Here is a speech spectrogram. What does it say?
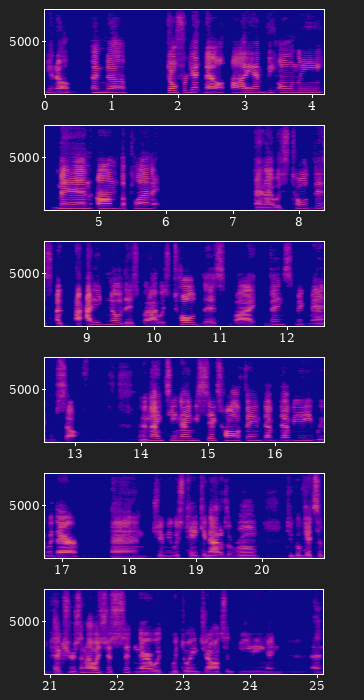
you know and uh don't forget now i am the only man on the planet and I was told this. I, I didn't know this, but I was told this by Vince McMahon himself. In the 1996 Hall of Fame WWE, we were there, and Jimmy was taken out of the room to go get some pictures, and I was just sitting there with with Dwayne Johnson eating and and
